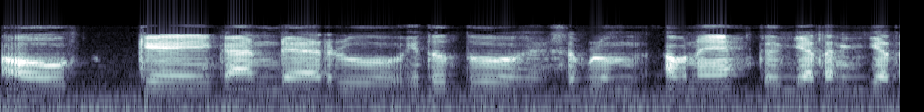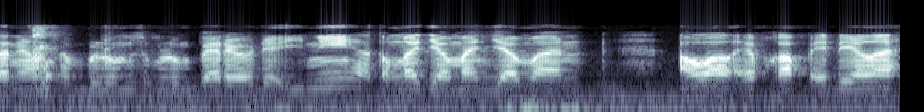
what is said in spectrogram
Oke, Kandaru itu tuh sebelum apa nih kegiatan-kegiatan yang sebelum sebelum periode ini atau enggak zaman-zaman awal FKPD lah.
